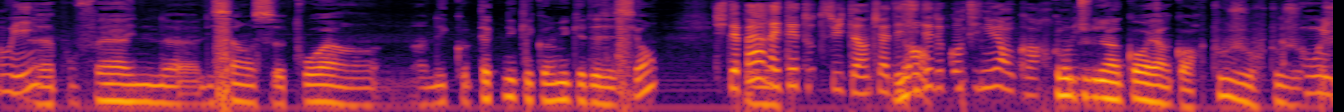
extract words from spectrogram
oui. euh, pour faire une euh, licence 3 en, en éco technique économique et de gestion. Tu t'es pas euh, arrêté tout de suite, hein. tu as décidé non. de continuer encore. Continue encore et encore, toujours, toujours. Oui,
